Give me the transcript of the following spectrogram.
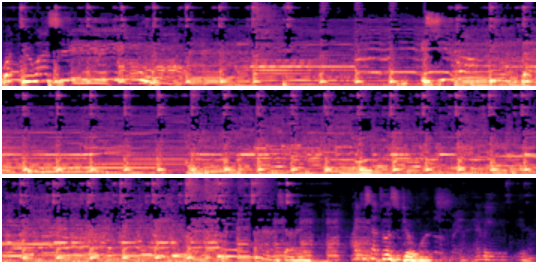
What do I see? Is she? Ah, sorry. I just have to listen to it once. I mean, you know.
